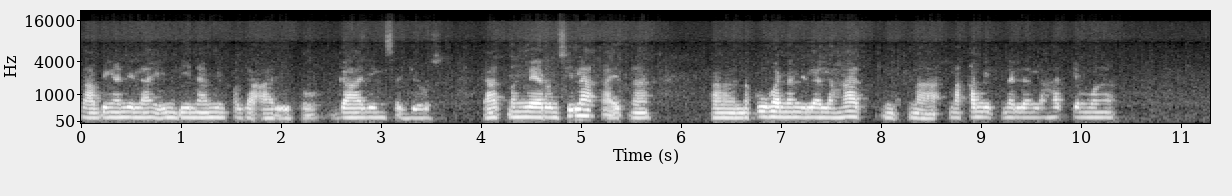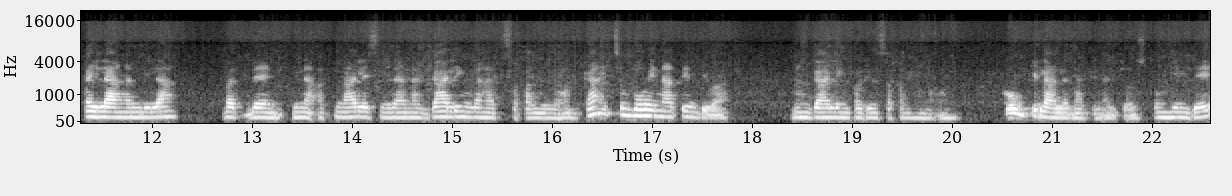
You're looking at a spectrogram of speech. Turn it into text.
sabi nga nila, hindi namin pag-aari ito. Galing sa Diyos. Lahat ng meron sila kahit na ah, nakuha na nila lahat, na nakamit na nila lahat yung mga kailangan nila. But then, ina-acknowledge nila na galing lahat sa Panginoon. Kahit sa buhay natin, di ba? Nang galing pa rin sa Panginoon. Kung kilala natin ang Diyos. Kung hindi,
